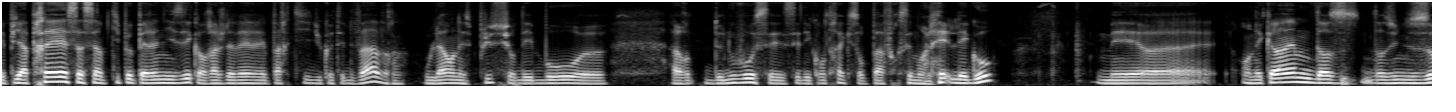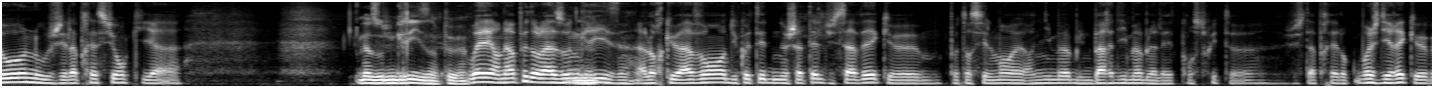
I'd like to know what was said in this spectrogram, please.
Et puis après, ça s'est un petit peu pérennisé quand Rage de Verre est parti du côté de Vavre, où là, on est plus sur des beaux. euh, alors, de nouveau, c'est des contrats qui sont pas forcément lé- légaux, mais euh, on est quand même dans, dans une zone où j'ai l'impression qu'il y a. La zone grise, un peu. Ouais, on est un peu dans la zone Mhm. grise. Alors qu'avant, du côté de Neuchâtel, tu savais que potentiellement un immeuble, une barre d'immeuble allait être construite euh, juste après. Donc moi, je dirais que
